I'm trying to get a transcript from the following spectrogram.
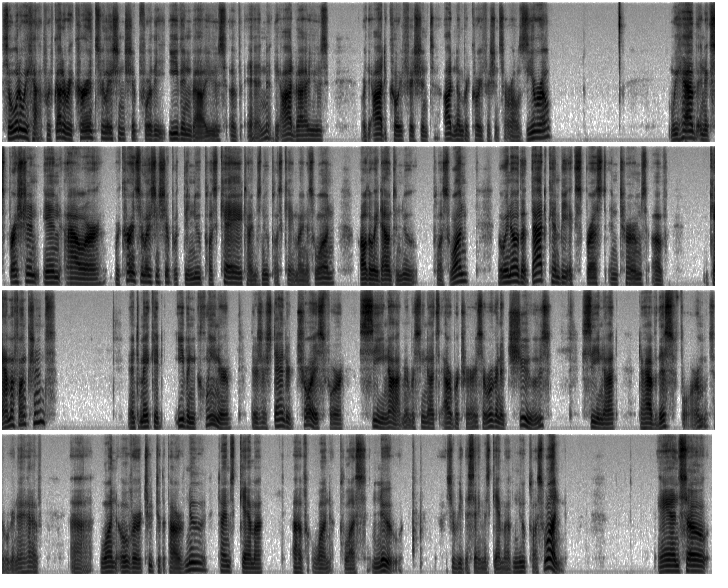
So what do we have? We've got a recurrence relationship for the even values of n. The odd values or the odd coefficient, odd numbered coefficients are all zero. We have an expression in our recurrence relationship with the nu plus k times nu plus k minus 1 all the way down to nu plus 1. But we know that that can be expressed in terms of gamma functions. And to make it even cleaner, there's a standard choice for C naught. Remember, C naught's arbitrary. So we're going to choose C naught to have this form. So we're going to have uh, 1 over 2 to the power of nu times gamma of 1 plus nu. It should be the same as gamma of nu plus 1. And so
